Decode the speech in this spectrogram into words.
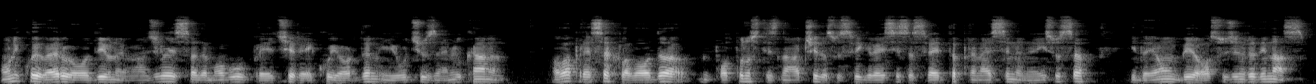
Oni koji veruju ovo divno evanđelje sada mogu preći reku Jordan i ući u zemlju Kanan. Ova presahla voda u potpunosti znači da su svi gresi sa sveta prenesene na Isusa i da je on bio osuđen radi nas.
